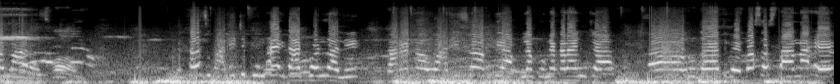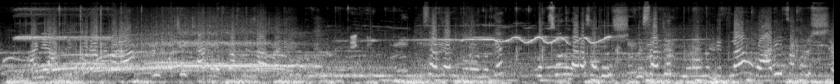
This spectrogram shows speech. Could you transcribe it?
तुकाराम महाराज. खरंच वारीची पुन्हा एकदा आठवण झाली कारण वारीचं अगदी आपल्या पुणेकरांच्या हृदयात वेगळंच स्थान आहे आणि आपली परंपरा खूप अशी छान जोपासली जात आहे. विसर्जन मिरवणुकीत खूप सुंदर असं दृश्य विसर्जन मिरवणुकीतलं वारीचं दृश्य.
